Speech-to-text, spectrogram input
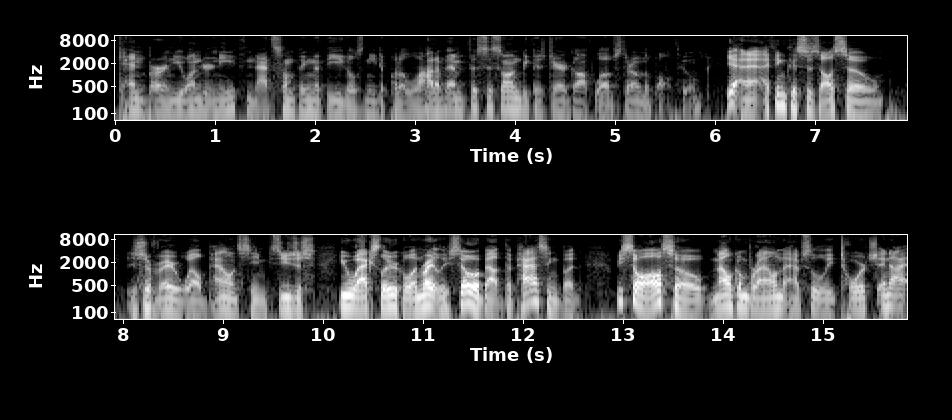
can burn you underneath, and that's something that the Eagles need to put a lot of emphasis on because Jared Goff loves throwing the ball to him. Yeah, and I think this is also just a very well balanced team because you just you wax lyrical and rightly so about the passing, but we saw also Malcolm Brown absolutely torch, and I,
